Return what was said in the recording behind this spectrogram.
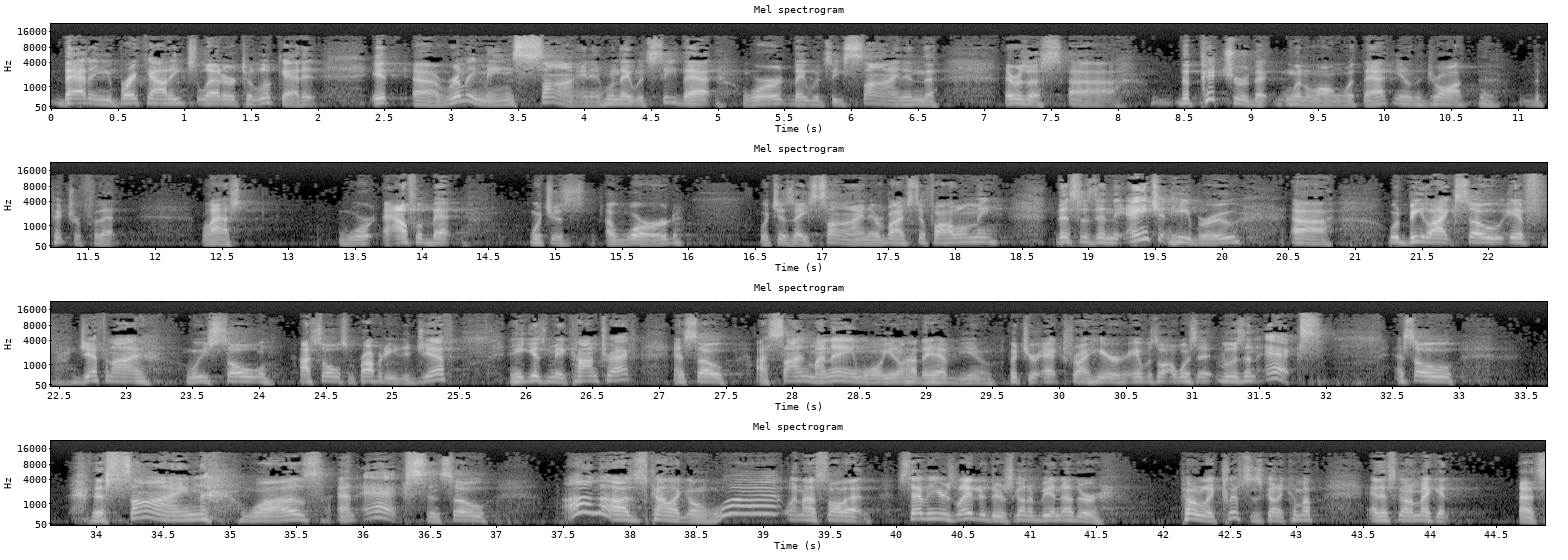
that and you break out each letter to look at it, it uh, really means sign. And when they would see that word, they would see sign. And the, there was a, uh, the picture that went along with that, you know, the draw, the, the picture for that last word, alphabet, which is a word, which is a sign. Everybody still following me? This is in the ancient Hebrew, uh, would be like so if Jeff and I we sold I sold some property to Jeff and he gives me a contract. And so I signed my name. Well you know how they have you know put your X right here. It was it was an X. And so the sign was an X. And so I don't know I was just kind of like going what? When I saw that seven years later there's going to be another total eclipse is going to come up and it's going to make it a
